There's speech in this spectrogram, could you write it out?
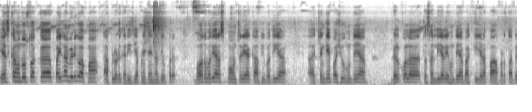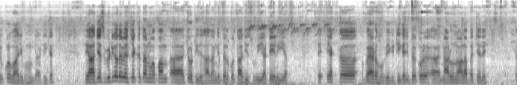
ਇਸ ਘਰੋਂ ਦੋਸਤੋ, ਇੱਕ ਪਹਿਲਾਂ ਵੀਡੀਓ ਆਪਾਂ ਅਪਲੋਡ ਕਰੀ ਸੀ ਆਪਣੇ ਚੈਨਲ ਦੇ ਉੱਪਰ। ਬਹੁਤ ਵਧੀਆ ਰਿਸਪੌਂਸ ਰਿਹਾ, ਕਾਫੀ ਵਧੀਆ ਚੰਗੇ ਪਸ਼ੂ ਹੁੰਦੇ ਆ, ਬਿਲਕੁਲ ਤਸੱਲੀ ਵਾਲੇ ਹੁੰਦੇ ਆ, ਬਾਕੀ ਜਿਹੜਾ ਭਾਅ ਪੜਤਾ ਬਿਲਕੁਲ ਵਾਜਬ ਹੁੰਦਾ, ਠੀਕ ਹੈ? ਤੇ ਅੱਜ ਇਸ ਵੀਡੀਓ ਦੇ ਵਿੱਚ ਇੱਕ ਤੁਹਾਨੂੰ ਆਪਾਂ ਝੋਟੀ ਦਿਖਾ ਦਾਂਗੇ, ਬਿਲਕੁਲ ਤਾਜੀ ਸੂਈ ਆ, ਢੇਲੀ ਆ। ਤੇ ਇੱਕ ਵੈੜ ਹੋਵੇਗੀ, ਠੀਕ ਹੈ ਜੀ, ਬਿਲਕੁਲ ਨਾੜੂ ਨਾਲ ਆ ਬੱਚੇ ਦੇ। ਤੇ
